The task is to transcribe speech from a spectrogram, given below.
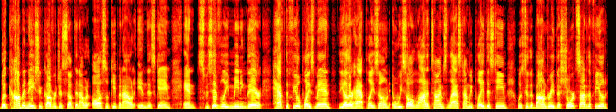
but combination coverage is something I would also keep an eye on in this game, and specifically meaning there, half the field plays man, the other half plays zone. And we saw a lot of times last time we played this team was to the boundary, the short side of the field,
